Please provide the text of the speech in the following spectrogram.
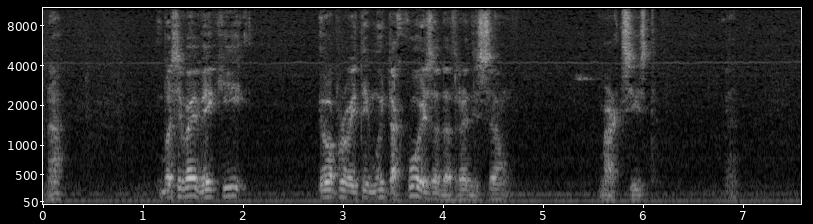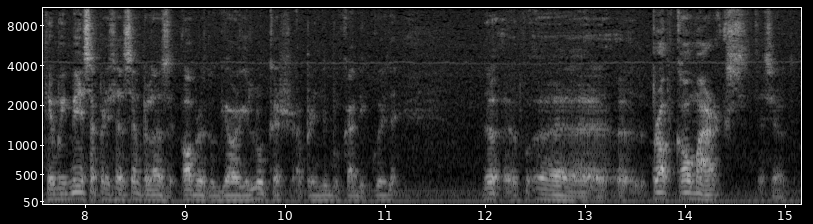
né, você vai ver que eu aproveitei muita coisa da tradição marxista. Né? Tenho uma imensa apreciação pelas obras do Georg Lucas, aprendi um bocado de coisa. Do, uh, uh, próprio Karl Marx, tá certo?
